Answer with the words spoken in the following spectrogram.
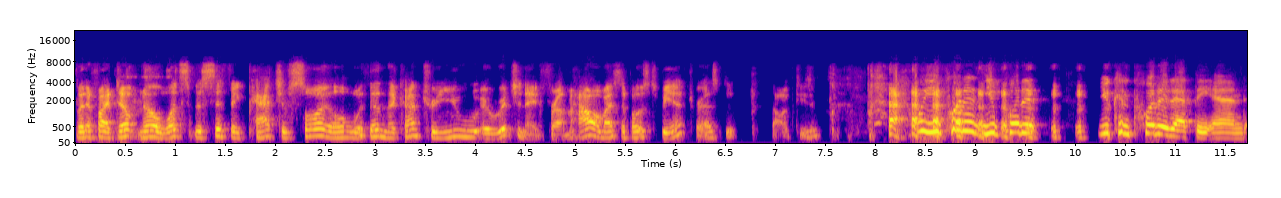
but if I don't know what specific patch of soil within the country you originate from, how am I supposed to be interested? Oh, teasing. well, you put it, you put it, you can put it at the end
